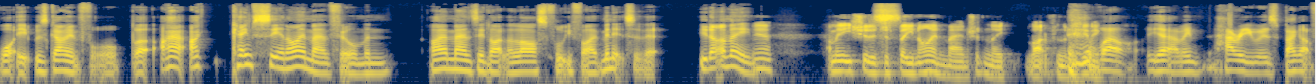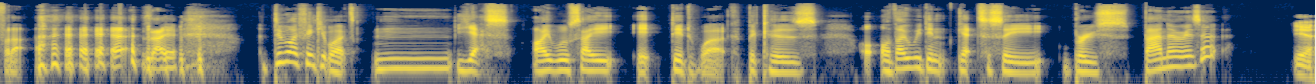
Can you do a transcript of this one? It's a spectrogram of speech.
what it was going for, but I, I came to see an Iron Man film and Iron Man's in like the last 45 minutes of it. You know what I mean? Yeah. I mean, he should have just been Iron Man, shouldn't he? Like from the beginning. well, yeah, I mean, Harry was bang up for that. so, do I think it worked? Mm, yes, I will say it did work because although we didn't get to see Bruce Banner, is it? Yeah.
